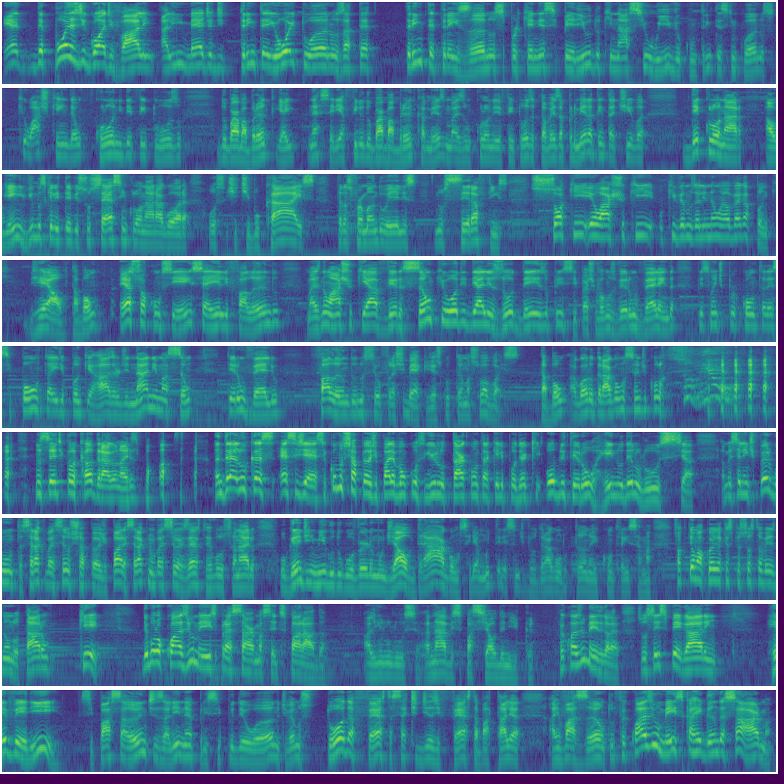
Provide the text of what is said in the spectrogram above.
é depois de God Valley, ali em média de 38 anos até 33 anos, porque é nesse período que nasce o Evil com 35 anos, que eu acho que ainda é um clone defeituoso do Barba Branca, e aí né, seria filho do Barba Branca mesmo, mas um clone defeituoso, talvez a primeira tentativa de clonar alguém, vimos que ele teve sucesso em clonar agora os Chichibukais, transformando eles nos Serafins. Só que eu acho que o que vemos ali não é o Vegapunk de real, tá bom? É sua consciência, é ele falando, mas não acho que é a versão que o Oda idealizou desde o princípio. Acho que vamos ver um velho ainda, principalmente por conta desse ponto aí de Punk Hazard na animação, ter um velho falando no seu flashback. Já escutamos a sua voz, tá bom? Agora o Dragon não sei onde colocar. Sumiu! não sei onde colocar o Dragon na resposta. André Lucas SGS, como os chapéus de palha vão conseguir lutar contra aquele poder que obliterou o reino de Lulúcia? É uma excelente pergunta, será que vai ser o chapéu de palha? Será que não vai ser o exército revolucionário, o grande inimigo do governo mundial? Dragon, seria muito interessante ver o Dragon lutando aí contra Insama. Só que tem uma coisa que as pessoas talvez não notaram, que demorou quase um mês para essa arma ser disparada ali em Lulúcia, a nave espacial de Nika. Foi quase um mês galera, se vocês pegarem Reverie se passa antes ali, né, princípio do ano, tivemos toda a festa, sete dias de festa, batalha, a invasão, tudo, foi quase um mês carregando essa arma.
